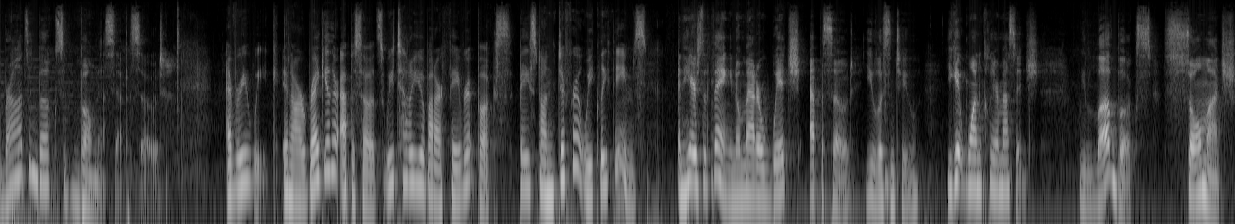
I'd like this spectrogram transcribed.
Broads and Books bonus episode. Every week, in our regular episodes, we tell you about our favorite books based on different weekly themes. And here's the thing no matter which episode you listen to, you get one clear message. We love books so much,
